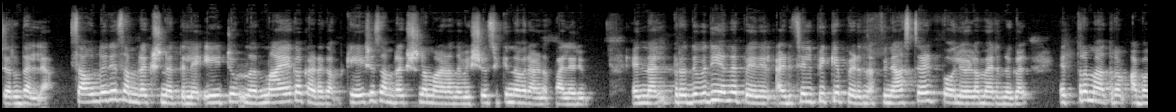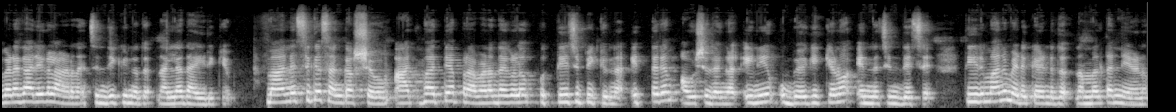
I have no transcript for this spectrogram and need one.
ചെറുതല്ല. സൗന്ദര്യ സംരക്ഷണത്തിലെ ഏറ്റവും നിർണായക ഘടകം കേശ സംരക്ഷണമാണെന്ന് വിശ്വസിക്കുന്നവരാണ് പലരും. എന്നാൽ പ്രതിവിധി എന്ന പേരിൽ അടിച്ചേൽപ്പിക്കപ്പെടുന്ന ഫിനാസ്റ്റൈഡ് പോലെയുള്ള മരുന്നുകൾ എത്രമാത്രം അപകടകാരികളാണെന്ന് ചിന്തിക്കുന്നത് നല്ലതായിരിക്കും. മാനസിക സംഘർഷവും ആത്മഹത്യാ പ്രവണതകളും ഉത്തേജിപ്പിക്കുന്ന ഇത്തരം ഔഷധങ്ങൾ ഇനിയും ഉപയോഗിക്കണോ എന്ന് ചിന്തിച്ച് തീരുമാനമെടുക്കേണ്ടത് നമ്മൾ തന്നെയാണ്.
